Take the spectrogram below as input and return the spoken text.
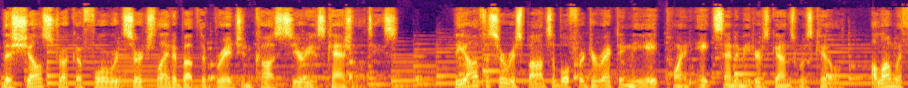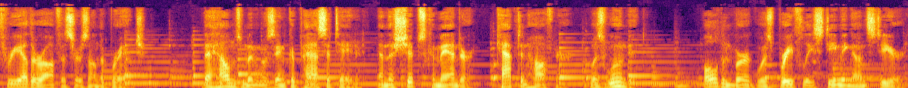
The shell struck a forward searchlight above the bridge and caused serious casualties. The officer responsible for directing the 8.8 centimeters guns was killed, along with three other officers on the bridge. The helmsman was incapacitated, and the ship's commander, Captain Höpfner, was wounded. Oldenburg was briefly steaming unsteered,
